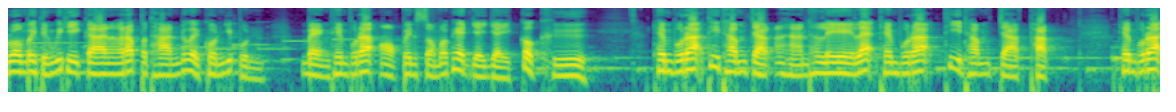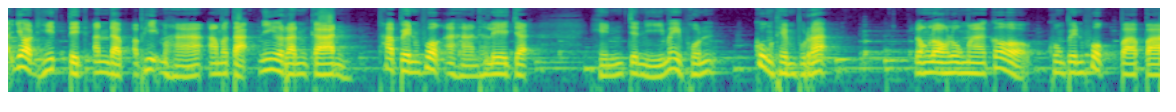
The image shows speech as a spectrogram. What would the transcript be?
รวมไปถึงวิธีการรับประทานด้วยคนญี่ปุ่น แบ่งเทมปุระออกเป็นสองประเภทใหญ่ ๆ ก็คือ เทมปุระที่ทำจากอาหารทะเลและเทมปุระที่ทำจากผัก เทมปุระยอดฮิตติดอันดับอภิมหาอมตะนิรันดร์การ ถ้าเป็นพวกอาหารทะเลจะเห็นจะหนีไม่พ้น กุ้งเทมปุระลองลองลงมาก็คงเป็นพวกปลาปลา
